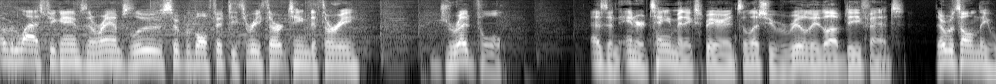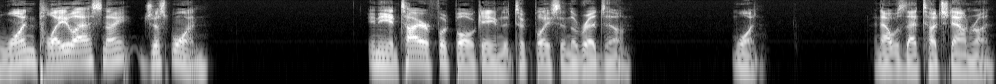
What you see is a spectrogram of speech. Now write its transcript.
over the last few games. The Rams lose Super Bowl 53 13 to 3. Dreadful as an entertainment experience unless you really love defense. There was only one play last night, just one, in the entire football game that took place in the red zone. One. And that was that touchdown run.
